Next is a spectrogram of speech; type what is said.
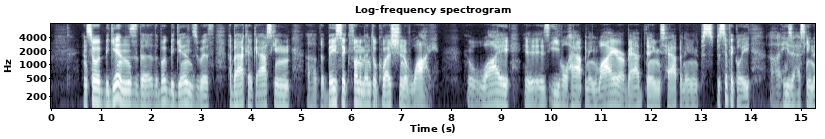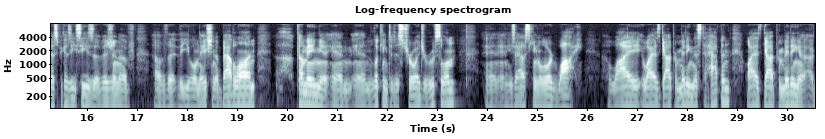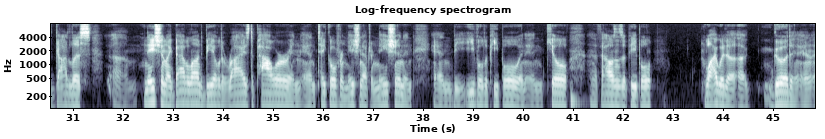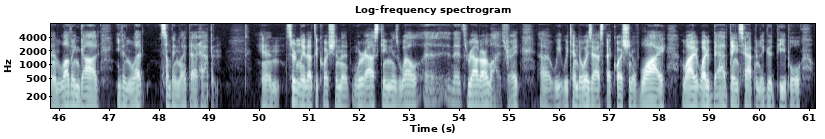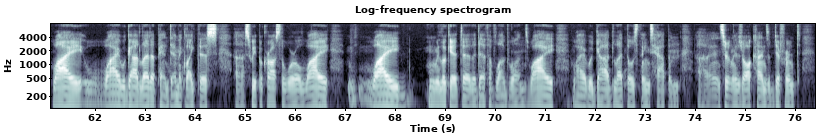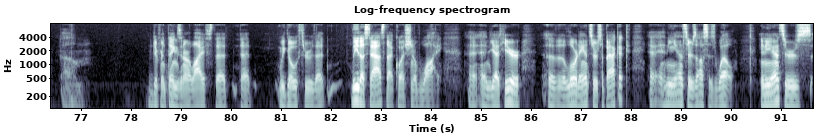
And so it begins, the, the book begins with Habakkuk asking uh, the basic fundamental question of why. Why is evil happening? Why are bad things happening? And specifically, uh, he's asking this because he sees a vision of, of the, the evil nation of Babylon uh, coming and, and, looking to destroy Jerusalem. And, and he's asking the Lord why. Why, why is God permitting this to happen? Why is God permitting a, a godless um, nation like Babylon to be able to rise to power and, and take over nation after nation and and be evil to people and, and kill uh, thousands of people. Why would a, a good and, and loving God even let something like that happen? And certainly that's a question that we're asking as well uh, throughout our lives, right? Uh, we, we tend to always ask that question of why, why, why do bad things happen to good people? Why, why would God let a pandemic like this uh, sweep across the world? Why, why, when we look at uh, the death of loved ones, why, why would God let those things happen? Uh, and certainly there's all kinds of different, um, different things in our lives that that we go through that lead us to ask that question of why. And yet here, uh, the Lord answers Habakkuk, and He answers us as well. And He answers.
